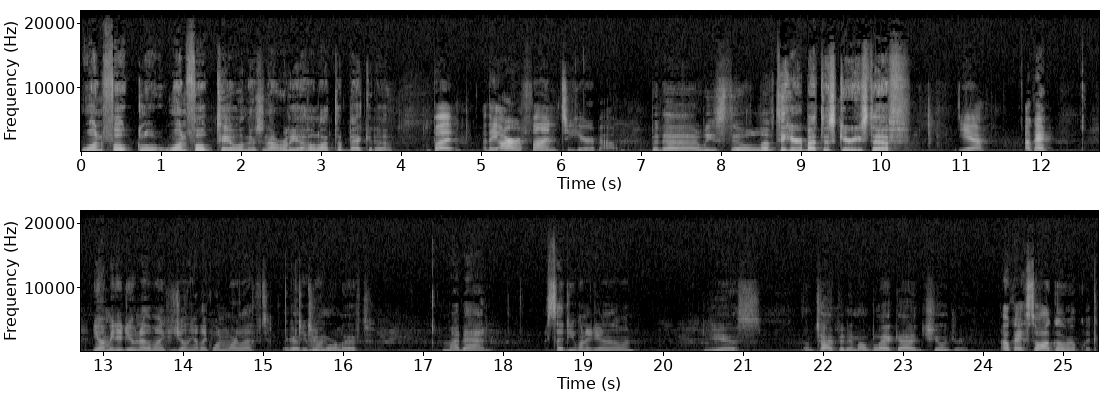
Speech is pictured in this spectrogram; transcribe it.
one folklore, one folk tale, and there's not really a whole lot to back it up. But they are fun to hear about. But uh, we still love to hear about the scary stuff. Yeah. Okay. You want me to do another one? Because you only have like one more left. I got two, more? left. My bad. So do you want to do another one? Yes, I'm typing in my black-eyed children. Okay, so I'll go real quick.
